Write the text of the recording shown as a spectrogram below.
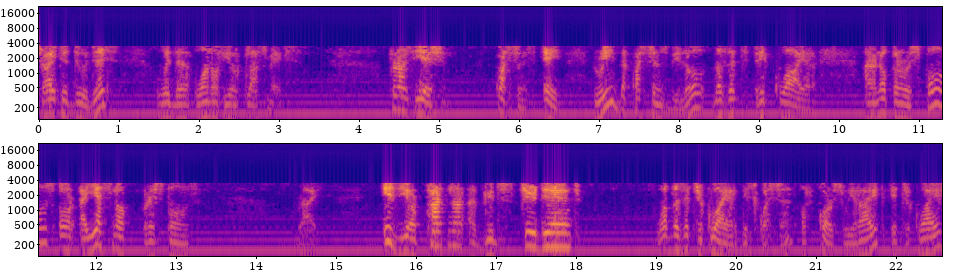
Try to do this with uh, one of your classmates. Pronunciation. questions. A. Read the questions below. Does it require an open response or a yes-no response? Right. Is your partner a good student? What does it require, this question? Of course, we write it requires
